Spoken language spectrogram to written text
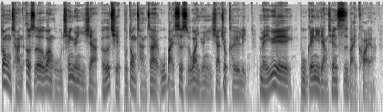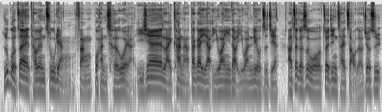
动产二十二万五千元以下，而且不动产在五百四十万元以下就可以领，每月补给你两千四百块啊。如果在桃园租两房不含车位啊，以现在来看呢、啊，大概也要一万一到一万六之间啊。这个是我最近才找的，就是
